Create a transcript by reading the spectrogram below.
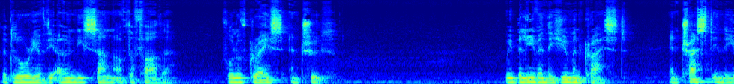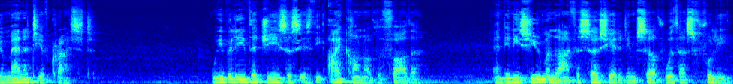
the glory of the only Son of the Father, full of grace and truth. We believe in the human Christ and trust in the humanity of Christ we believe that Jesus is the icon of the Father and in his human life associated himself with us fully.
